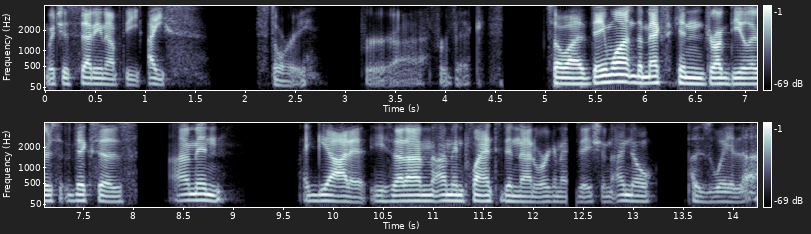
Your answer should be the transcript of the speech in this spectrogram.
which is setting up the ICE story for uh, for Vic. So uh, they want the Mexican drug dealers. Vic says, "I'm in. I got it." He said, "I'm I'm implanted in that organization. I know Pezuela.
